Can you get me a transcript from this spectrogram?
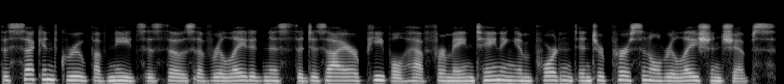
The second group of needs is those of relatedness the desire people have for maintaining important interpersonal relationships.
